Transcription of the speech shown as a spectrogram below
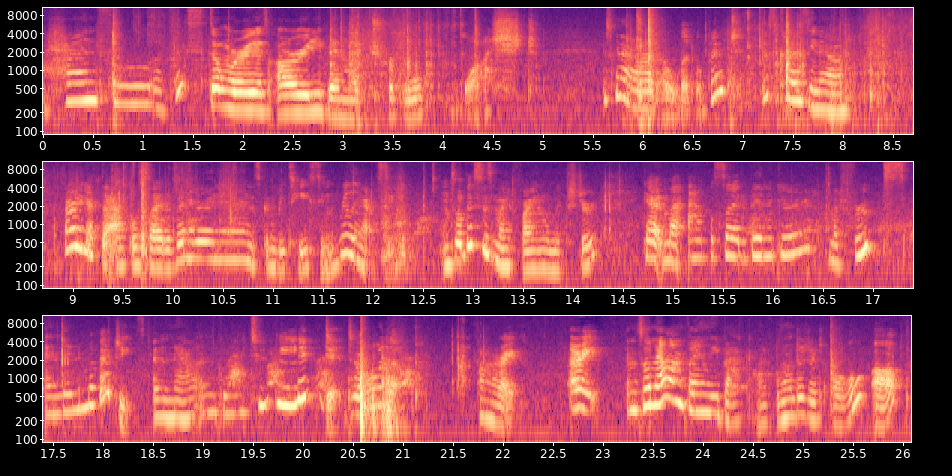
a handful of this. Don't worry, it's already been like triple washed. I'm just going to add a little bit. Just because, you know, I already got the apple cider vinegar in there and it's going to be tasting really nasty. And so this is my final mixture. Got my apple cider vinegar, my fruits, and then my veggies. And now I'm going to blend it all up. Alright. Alright. And so now I'm finally back I've blended it all up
